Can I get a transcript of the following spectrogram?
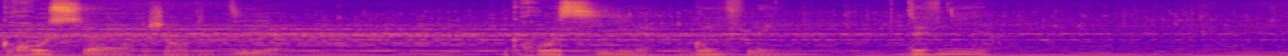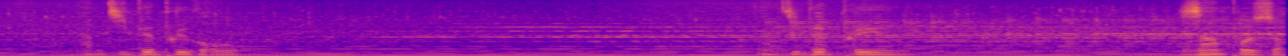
grosseur, j'ai envie de dire, grossir, gonfler, devenir un petit peu plus gros, un petit peu plus imposant.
